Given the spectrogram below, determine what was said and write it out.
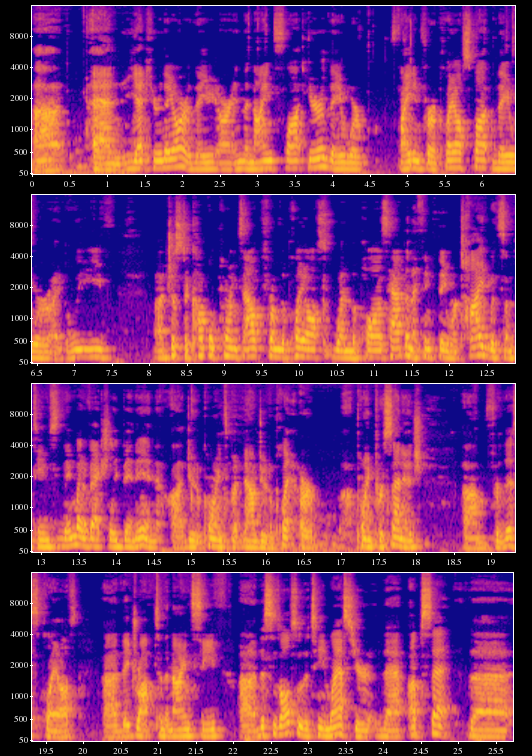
Uh, and yet here they are. They are in the ninth slot here. They were fighting for a playoff spot. They were, I believe, uh, just a couple points out from the playoffs when the pause happened. I think they were tied with some teams. They might have actually been in uh, due to points, but now due to play or uh, point percentage um, for this playoffs, uh, they dropped to the nine seed. Uh, this is also the team last year that upset the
